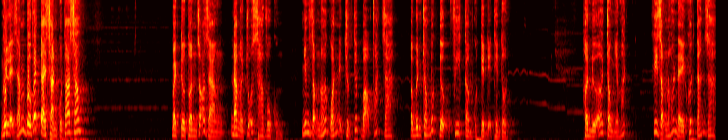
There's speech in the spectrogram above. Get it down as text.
Ngươi lại dám vơ vét tài sản của ta sao? Bạch Tiểu Thuần rõ ràng đang ở chỗ xa vô cùng, Nhưng giọng nói quán lại trực tiếp bạo phát ra ở bên trong bức tượng phi cầm của tiền địa thiên tôn. Hơn nữa trong nhà mắt, Khi giọng nói này khuếch tán ra,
